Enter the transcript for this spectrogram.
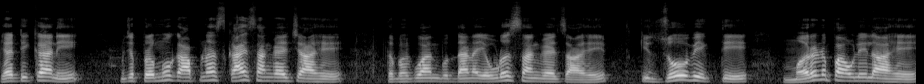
या ठिकाणी म्हणजे प्रमुख आपणास काय सांगायचे आहे? तर भगवान बुद्धांना एवढंच सांगायचं आहे की जो व्यक्ती मरण पावलेला आहे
